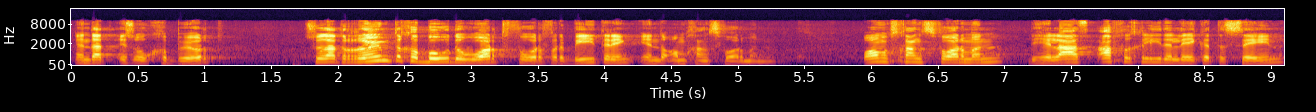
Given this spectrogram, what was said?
en dat is ook gebeurd, zodat ruimte geboden wordt voor verbetering in de omgangsvormen. Omgangsvormen die helaas afgegleden lijken te zijn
